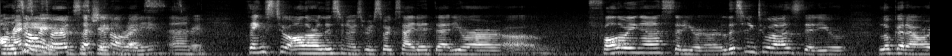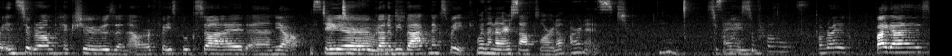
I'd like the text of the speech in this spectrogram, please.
Already? Our third This session already, is and great. thanks to all our listeners. We're so excited that you are um, following us, that you are listening to us, that you look at our Instagram pictures and our Facebook side, and yeah, Stay we're tuned. gonna be back next week. with another South Florida artist. Surprise, surprise! All right, bye guys.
